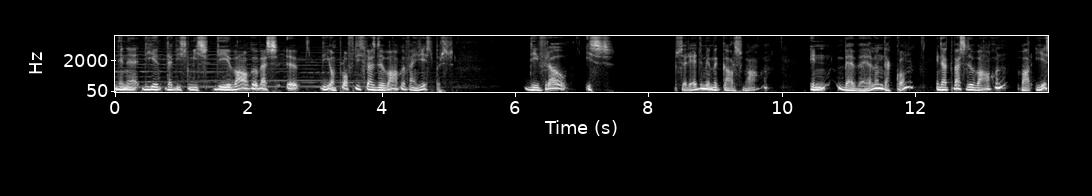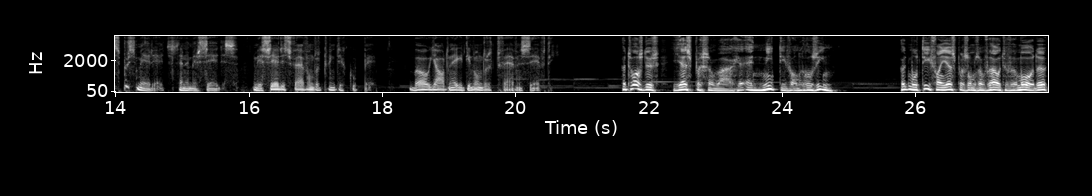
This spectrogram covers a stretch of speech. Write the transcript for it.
Nee, nee, die, dat is mis. Die wagen was, uh, die ontploft is, was de wagen van Jespers. Die vrouw is, ze rijden met mekaars wagen. En bij Weilen, dat kon. En dat was de wagen waar Jespers mee reed, zijn Mercedes. Een Mercedes 520 coupé. Bouwjaar 1975. Het was dus Jespers wagen en niet die van Rosien. Het motief van Jespers om zijn vrouw te vermoorden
